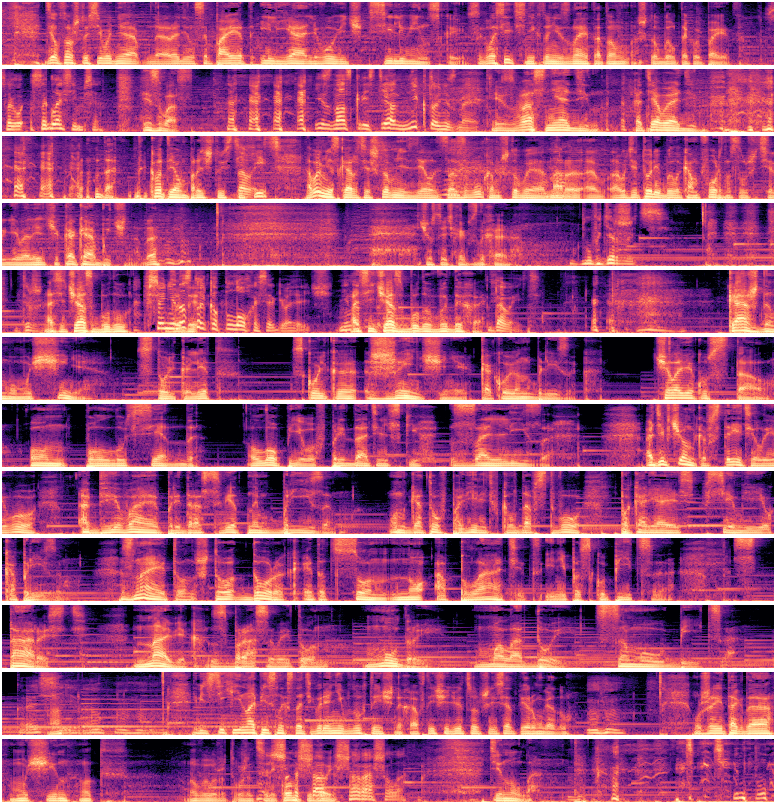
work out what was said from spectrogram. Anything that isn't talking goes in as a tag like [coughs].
Дело в том, что сегодня э, родился поэт Илья Львович Сильвинский. Согласитесь, никто не знает о том, что был такой поэт. Согла- согласимся. Из вас. [laughs] Из нас, крестьян, никто не знает. Из вас не один. Хотя вы один. [laughs] Да. Так вот я вам прочту стихи. Давайте. А вы мне скажете, что мне сделать со звуком, чтобы на э, аудитории было комфортно слушать Сергея Валерьевича, как и обычно, да? Чувствуете, как вздыхаю. Ну, вы держитесь. Держи. А сейчас буду... Все не выды- настолько плохо, Сергей Валерьевич. Не А настолько. сейчас буду выдыхать. Давайте. Каждому мужчине столько лет, сколько женщине, какой он близок. Человек устал, он полусед, лоб его в предательских зализах. А девчонка встретила его, обвивая предрассветным бризом. Он готов поверить в колдовство, покоряясь всем ее капризам. Знает он, что дорог этот сон, но оплатит и не поскупится. Старость навек сбрасывает он, мудрый, молодой самоубийца. Красиво. Мгм. Ведь стихи написаны, кстати говоря, не в 2000-х, а в 1961 году. Мгм. Уже и тогда мужчин, вот, ну вы уже, уже целиком ша- седой, Шарашила. тянуло. [laughs] Тянуло.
